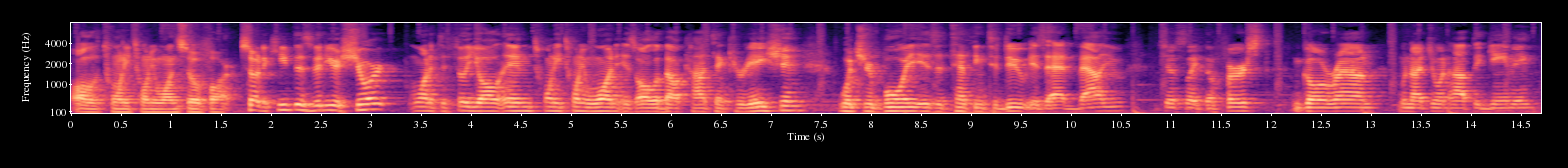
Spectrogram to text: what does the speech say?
all of 2021 so far. So to keep this video short, wanted to fill y'all in, 2021 is all about content creation. What your boy is attempting to do is add value, just like the first go around when I joined Optic Gaming,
